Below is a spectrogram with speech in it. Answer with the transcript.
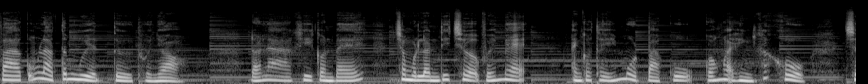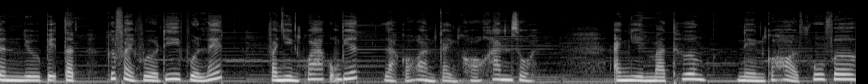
và cũng là tâm nguyện từ thuở nhỏ. Đó là khi còn bé, trong một lần đi chợ với mẹ, anh có thấy một bà cụ có ngoại hình khắc khổ, chân như bị tật cứ phải vừa đi vừa lết và nhìn qua cũng biết là có hoàn cảnh khó khăn rồi. Anh nhìn mà thương nên có hỏi phu vơ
